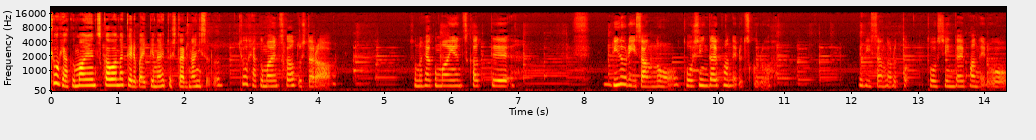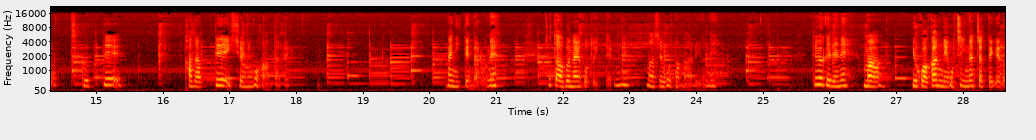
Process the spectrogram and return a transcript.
今日100万円使わなければいけないとしたら何する？今日100万円使うとしたらその100万円使ってリドリーさんの等身大パネル作るわ。リドリーさんの等身大パネルを作って飾って一緒にご飯食べる。何言ってんだろうねちょっと危ないこと言ってるねまあそういうこともあるよねというわけでねまあよくわかんないオチになっちゃったけど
